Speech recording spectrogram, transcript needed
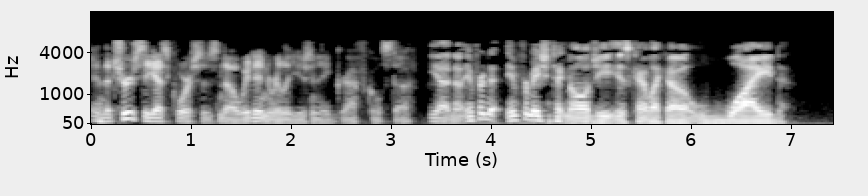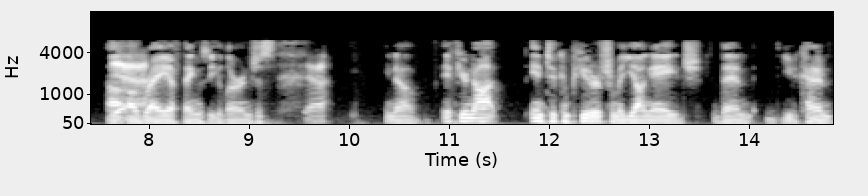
In the true CS courses, no, we didn't really use any graphical stuff. Yeah, no. Infor- information technology is kind of like a wide uh, yeah. array of things that you learn. Just yeah. You know, if you're not into computers from a young age, then you kind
